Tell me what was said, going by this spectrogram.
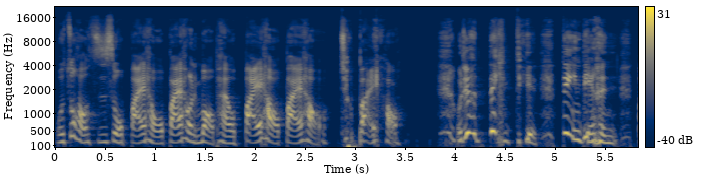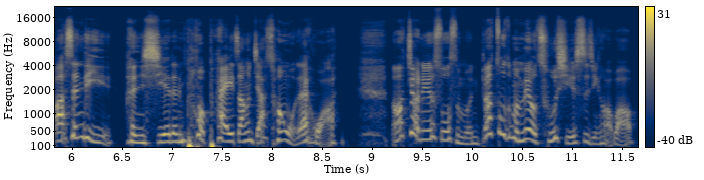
我做好姿势，我摆好，我摆好，你帮我拍，我摆好，摆好就摆好。我就定点，定点很把身体很斜的，你帮我拍一张，假装我在滑。然后教练就说什么：“你不要做这么没有出息的事情，好不好？”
